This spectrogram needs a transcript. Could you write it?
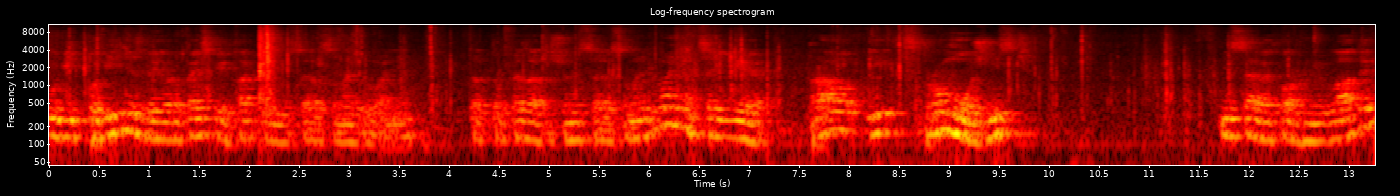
у відповідність до Європейської хартії місцевого самоврядування. Тобто вказати, що місцеве самоврядування це є право і спроможність місцевих органів влади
